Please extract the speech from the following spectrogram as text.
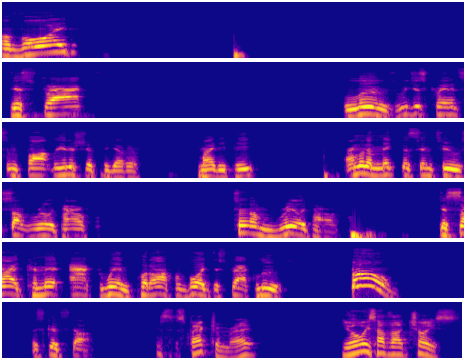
Avoid, distract, lose. We just created some thought leadership together, Mighty Pete. I'm going to make this into something really powerful. Something really powerful. Decide, commit, act, win, put off, avoid, distract, lose. Boom. That's good stuff. It's the spectrum, right? You always have that choice.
